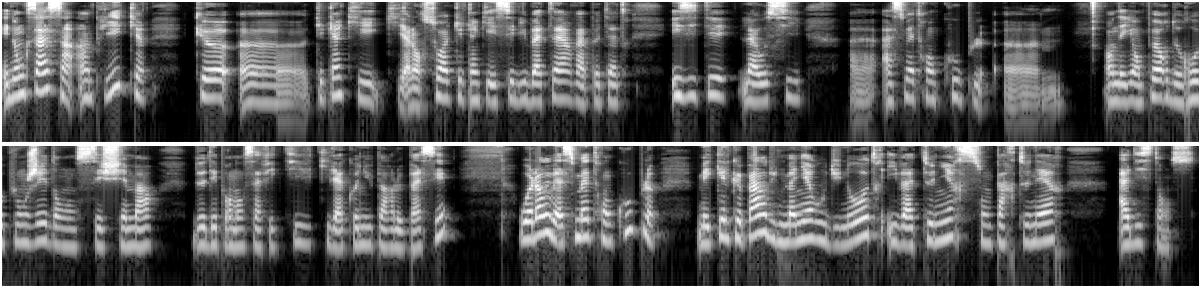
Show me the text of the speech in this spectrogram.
Et donc ça, ça implique que euh, quelqu'un qui, qui, alors soit quelqu'un qui est célibataire va peut-être hésiter là aussi euh, à se mettre en couple euh, en ayant peur de replonger dans ces schémas de dépendance affective qu'il a connus par le passé, ou alors il va se mettre en couple, mais quelque part d'une manière ou d'une autre, il va tenir son partenaire à distance.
